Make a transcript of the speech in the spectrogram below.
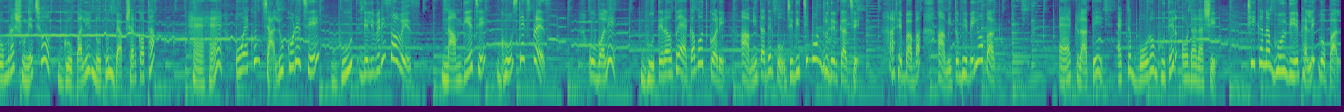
তোমরা শুনেছ গোপালের নতুন ব্যবসার কথা? হ্যাঁ হ্যাঁ ও এখন চালু করেছে ভূত ডেলিভারি সার্ভিস। নাম দিয়েছে ঘোস্ট এক্সপ্রেস। ও বলে, ভূতেরাও তো একা বোধ করে, আমি তাদের পৌঁছে দিচ্ছি বন্ধুদের কাছে। আরে বাবা, আমি তো ভেবেই অবাক। এক রাতে একটা বড় ভূতের অর্ডার আসে। ঠিকানা ভুল দিয়ে ফেলে গোপাল।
